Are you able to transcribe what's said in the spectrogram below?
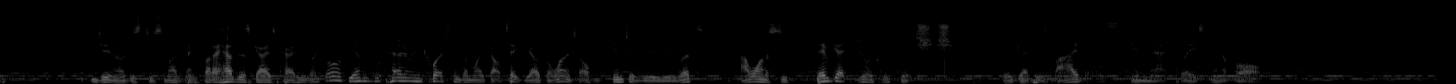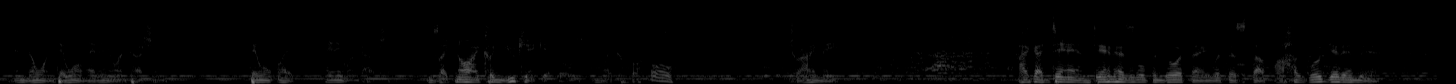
you know just do some other things. But I have this guy's card. He's like, oh, if you ever had any questions, I'm like, I'll take you out to lunch. I'll interview you. Let's. I want to see. They've got George Whitefield. Shh, shh. They've got his Bibles in that place in a vault and no one, they won't let anyone touch him. They won't let anyone touch him. He's like, no, I couldn't. You can't get those. I'm like, oh, try me. I got Dan. Dan has an open door thing with this stuff. we'll get in there.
